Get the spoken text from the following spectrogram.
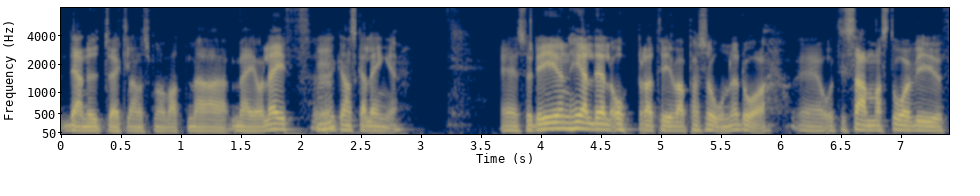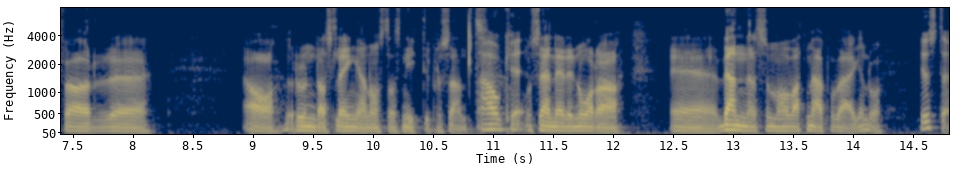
den utvecklaren som har varit med mig och Leif Mm. ganska länge. Eh, så det är ju en hel del operativa personer då eh, och tillsammans står vi ju för eh, ja, runda slängar någonstans 90 procent. Ah, Okej, Och sen är det några vänner som har varit med på vägen då. just det.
